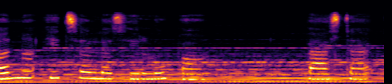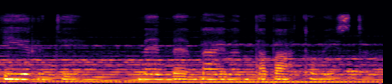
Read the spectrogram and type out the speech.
Anna itsellesi lupa päästää irti menneen päivän tapahtumista.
